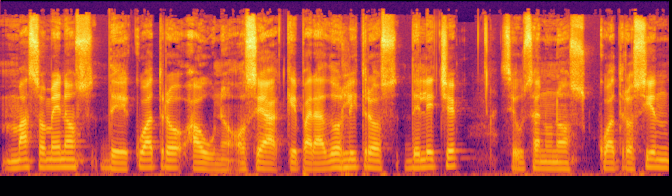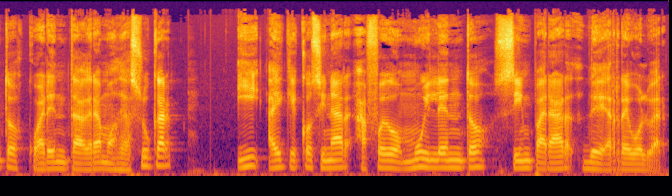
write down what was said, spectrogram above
más o menos de 4 a 1, o sea que para 2 litros de leche se usan unos 440 gramos de azúcar y hay que cocinar a fuego muy lento sin parar de revolver.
